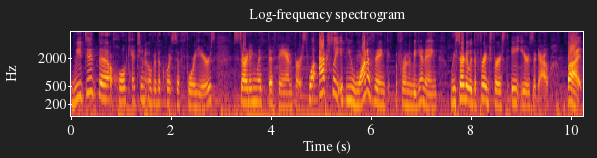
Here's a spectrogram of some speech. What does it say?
we did the whole kitchen over the course of four years, starting with the fan first. Well, actually, if you want to think from the beginning, we started with the fridge first eight years ago, but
